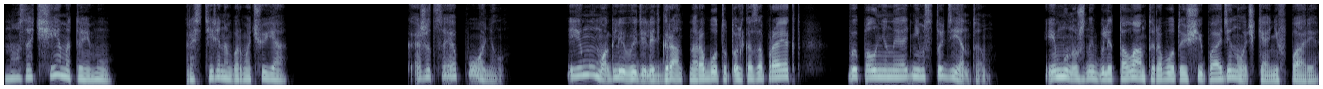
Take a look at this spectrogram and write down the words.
Но зачем это ему? Растерянно бормочу я. Кажется, я понял. Ему могли выделить грант на работу только за проект, выполненный одним студентом. Ему нужны были таланты, работающие поодиночке, а не в паре.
